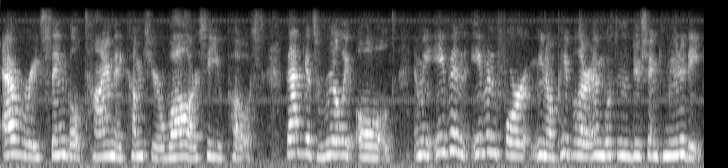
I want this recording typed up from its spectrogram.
every single time they come to your wall or see you post. That gets really old. I mean, even even for you know people that are in within the Duchenne community,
